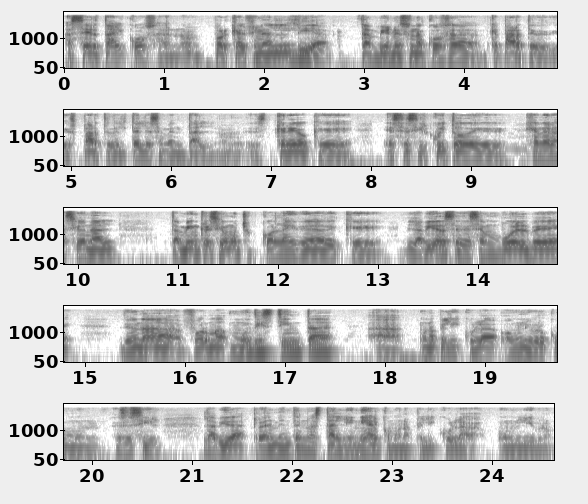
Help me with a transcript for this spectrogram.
hacer tal cosa, ¿no? Porque al final del día también es una cosa que parte, es parte del TLC mental, ¿no? creo que ese circuito de generacional también creció mucho con la idea de que la vida se desenvuelve de una forma muy distinta a una película o un libro común. Es decir, la vida realmente no es tan lineal como una película o un libro.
